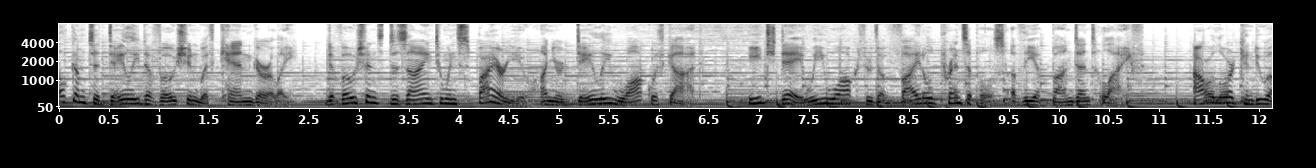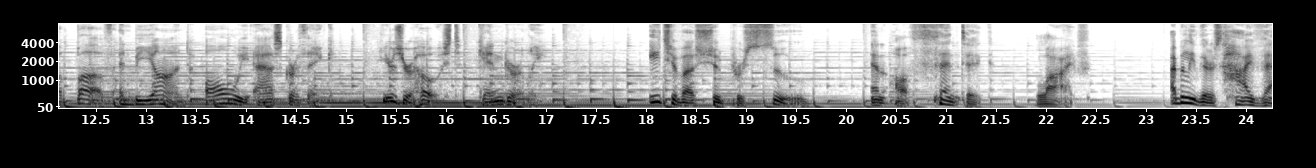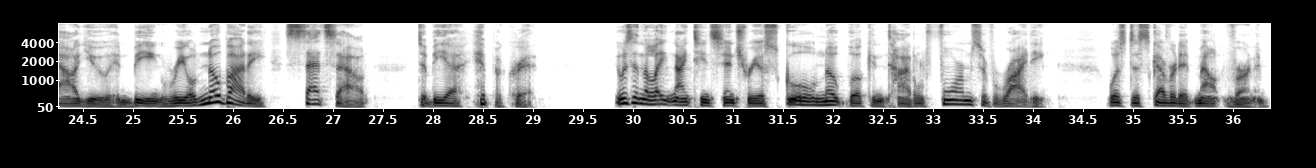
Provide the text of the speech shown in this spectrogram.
Welcome to Daily Devotion with Ken Gurley. Devotions designed to inspire you on your daily walk with God. Each day we walk through the vital principles of the abundant life. Our Lord can do above and beyond all we ask or think. Here's your host, Ken Gurley. Each of us should pursue an authentic life. I believe there's high value in being real. Nobody sets out to be a hypocrite. It was in the late 19th century a school notebook entitled Forms of Writing was discovered at Mount Vernon,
